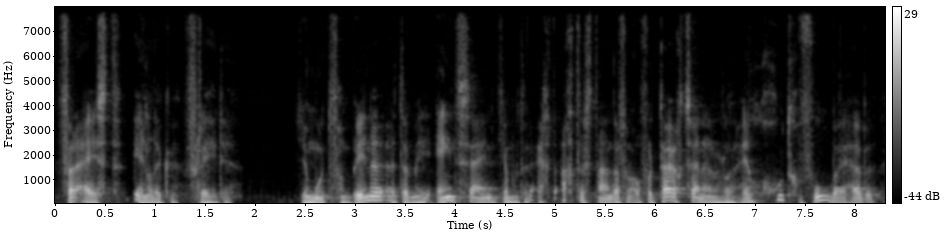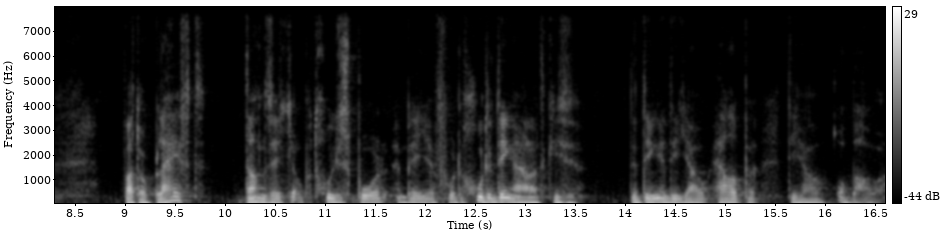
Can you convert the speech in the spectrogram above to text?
vereist innerlijke vrede. Je moet van binnen het ermee eens zijn, je moet er echt achter staan, daarvan overtuigd zijn en er een heel goed gevoel bij hebben. Wat ook blijft, dan zit je op het goede spoor en ben je voor de goede dingen aan het kiezen. De dingen die jou helpen, die jou opbouwen.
